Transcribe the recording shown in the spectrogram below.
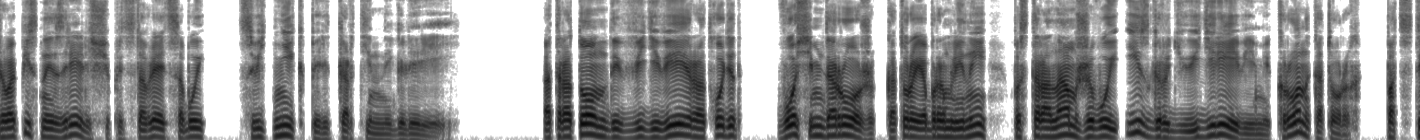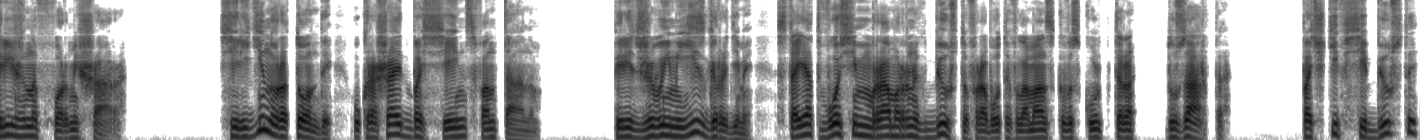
Живописное зрелище представляет собой цветник перед картинной галереей. От ротонды в виде веера отходят восемь дорожек, которые обрамлены по сторонам живой изгородью и деревьями, крона которых подстрижена в форме шара. Середину ротонды украшает бассейн с фонтаном. Перед живыми изгородями стоят восемь мраморных бюстов работы фламандского скульптора Дузарта. Почти все бюсты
